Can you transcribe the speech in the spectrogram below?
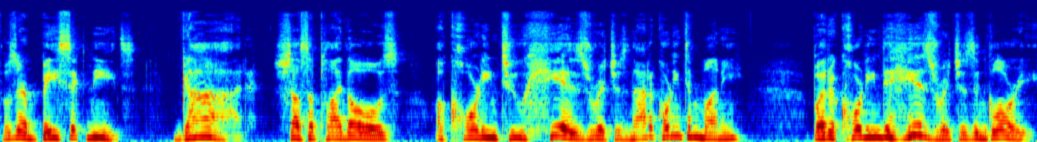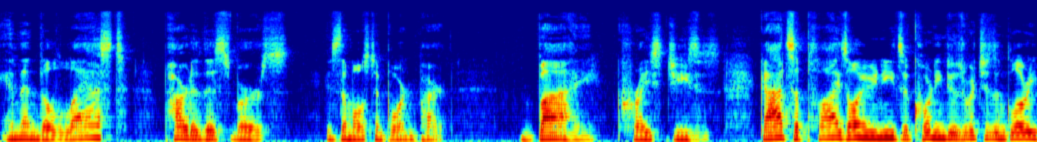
Those are basic needs. God shall supply those according to his riches, not according to money, but according to his riches and glory. And then the last part of this verse is the most important part by Christ Jesus. God supplies all your needs according to his riches and glory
